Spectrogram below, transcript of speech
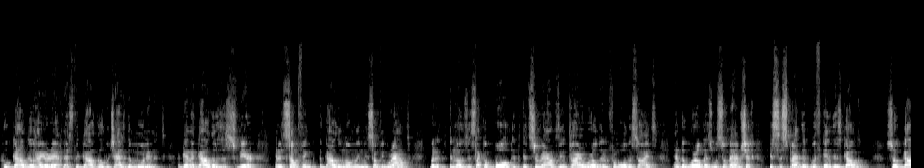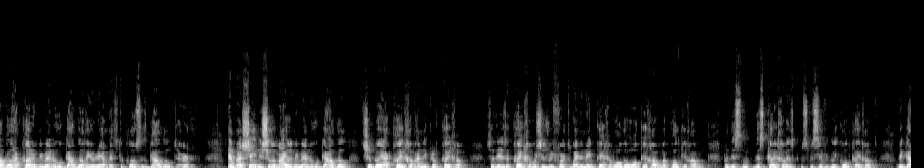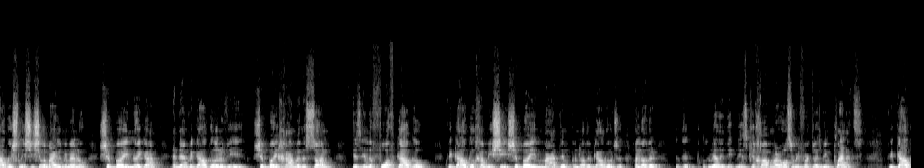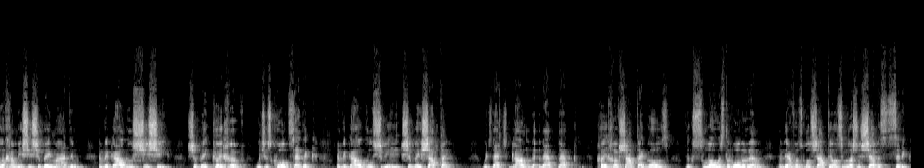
who Galgal Hayorech. That's the Galgal which has the moon in it. Again, a Galgal is a sphere, and it's something, a Galgal normally means something round but it, in words, it's like a ball. It, it, surrounds the entire world from all the sides, and the world, as we'll soon behemshech, is suspended within this galgal. So galgal hakarev mimenu hu galgal hayorech. That's the closest galgal to earth. And vasheni shalamayla mimenu hu galgal sheboy hakoichav hanikrav koichav. So there's a koichav which is referred to by the name koichav, although all koichavim are called koichavim. But this this koichav is specifically called koichav. V'galgal shlishi shalamayla mimenu Shaboy Noiga, and then Vigalgal Revi, Shaboy Chama, the sun, is in the fourth Galgal. The Galgal Chamishi, Shaboy Madim, another Galgal, which is another. Uh, really, these Kechavim are also referred to as being planets. The Galgal Chamishi, Shaboy Madim, and the Galgal Shishi, Shaboy Koichav, which is called Tzedek, and the Galgal Shvi, Shaboy Shabtai, which that that that, that Koichav Shabtai goes the slowest of all of them, and therefore it's called Shabtai Osim Loshin Sheves, Siddiq.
